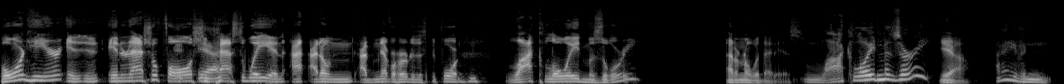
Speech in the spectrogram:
Born here in, in International Falls, she Yeah. Mm-hmm. passed away in I, I don't. I've never heard of this before. Loch Lloyd, Missouri. I don't know what that is. Loch Lloyd, Missouri. Yeah, I didn't even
